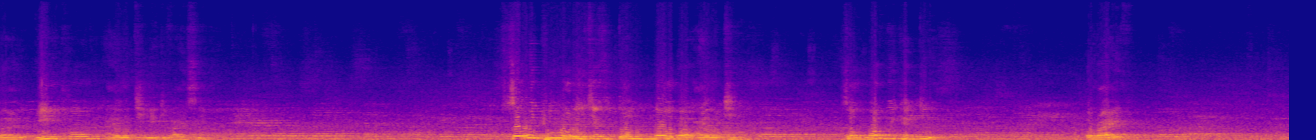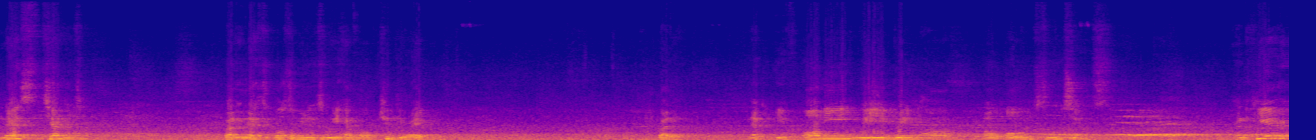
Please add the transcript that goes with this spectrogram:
an in-home IoT device. So many people just don't know about IoT. So what we can do? All right, let's challenge. But that also means we have opportunity, right? But that if only we bring our, our own solutions. And here,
